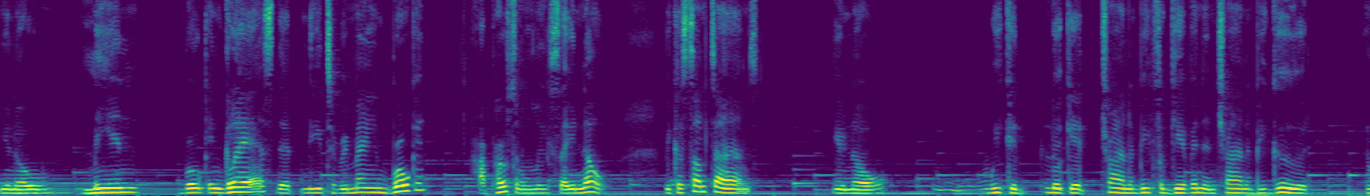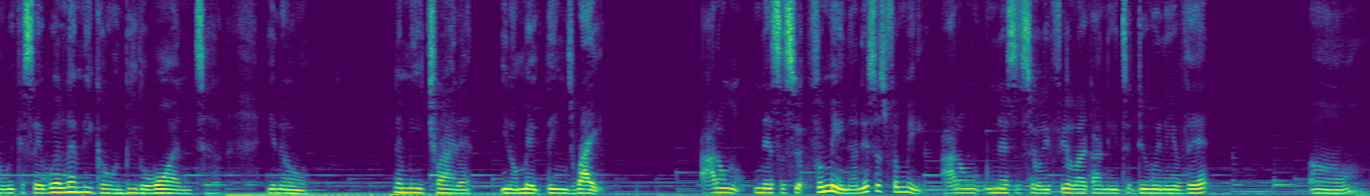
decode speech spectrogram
you know, men broken glass that need to remain broken? I personally say no. Because sometimes, you know, we could look at trying to be forgiving and trying to be good, and we could say, well, let me go and be the one to, you know, let me try to, you know, make things right I don't necessarily, for me, now this is for me, I don't necessarily feel like I need to do any of that. Um,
